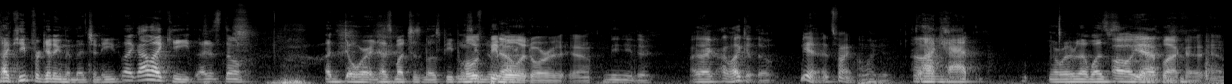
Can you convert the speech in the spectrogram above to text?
I keep forgetting to mention Heat. Like, I like Heat. I just don't adore it as much as most people. Most people No. adore it. Yeah, Me neither. I like, I like it though. yeah, it's fine. I like it. Black Um, Hat, or whatever that was. Oh yeah, yeah, Black Hat. Yeah.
